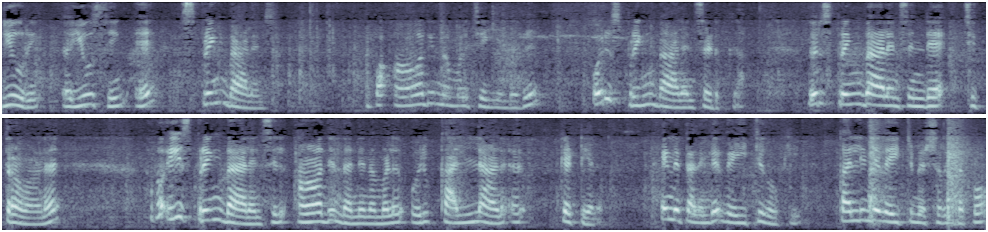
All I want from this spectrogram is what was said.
during using a spring balance അപ്പൊ ആദ്യം നമ്മൾ ചെയ്യേണ്ടത് ഒരു സ്പ്രിംഗ് ബാലൻസ് എടുക്കുക. ഇതൊരു സ്പ്രിംഗ് ബാലൻസിന്റെ ചിത്രമാണ്. അപ്പോൾ ഈ സ്പ്രിംഗ് ബാലൻസിൽ ആദ്യം തന്നെ നമ്മൾ ഒരു കല്ലാണ് കെട്ടിയത്. എന്നിട്ട് അതിന്റെ വെയിറ്റ് നോക്കി. കല്ലിന്റെ വെയിറ്റ് മെഷർ ചെയ്തപ്പോൾ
